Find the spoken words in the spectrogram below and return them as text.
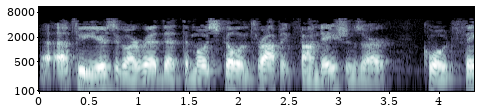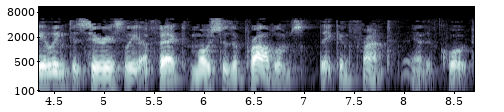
A few years ago, I read that the most philanthropic foundations are, quote, failing to seriously affect most of the problems they confront, end of quote.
